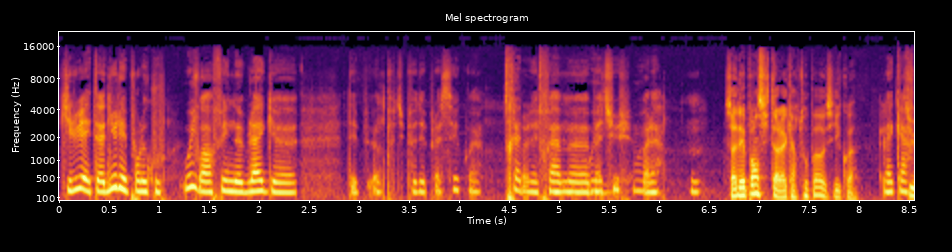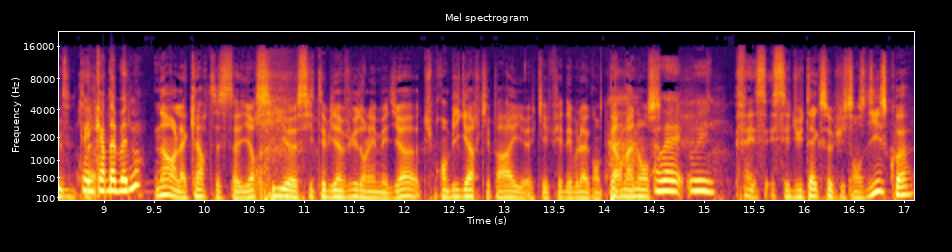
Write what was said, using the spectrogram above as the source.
qui lui a été annulé pour le coup. Oui. Pour avoir fait une blague euh, un petit peu déplacée quoi. Très, Sur les très- femmes euh, oui, battues. oui. Ça dépend si t'as la carte ou pas aussi, quoi. La carte. Tu- T'as une bah- carte d'abonnement? Non, la carte, c'est-à-dire si, euh, si t'es bien vu dans les médias, tu prends Bigard qui est pareil, euh, qui fait des blagues en permanence. Ah ouais, oui, Enfin, c'est c'est du texte puissance 10, quoi.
